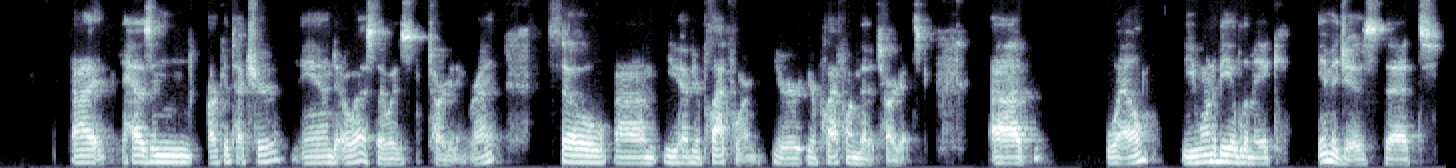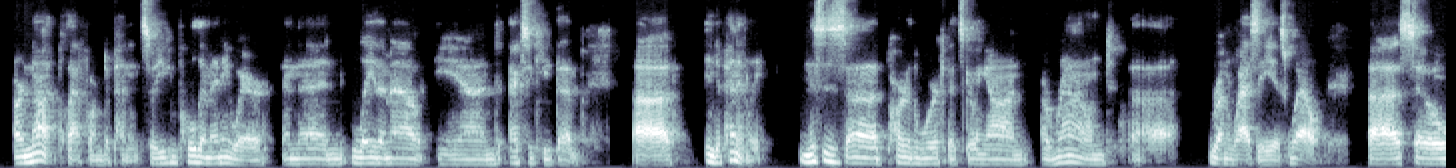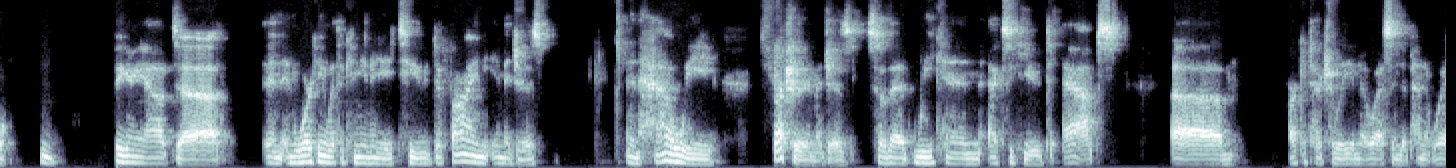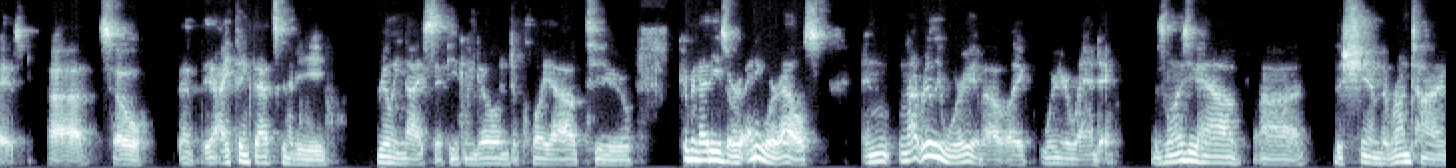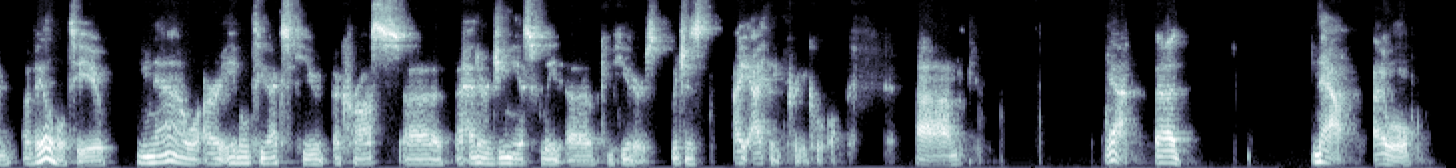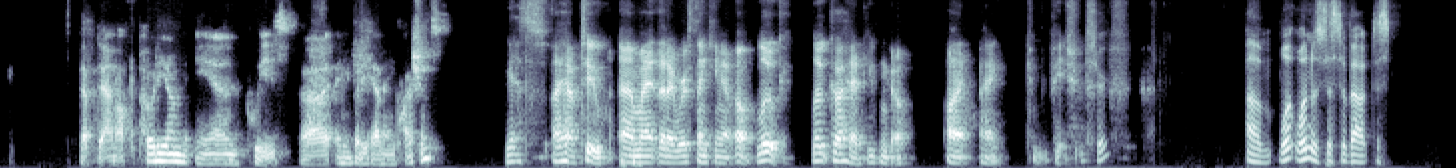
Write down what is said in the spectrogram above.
uh, has an architecture and OS that was targeting, right? So um, you have your platform, your your platform that it targets. Uh, well, you want to be able to make images that are not platform dependent, so you can pull them anywhere and then lay them out and execute them uh, independently. And this is uh, part of the work that's going on around uh, Run WASI as well. Uh, so figuring out uh, and, and working with the community to define images and how we structure images so that we can execute apps um, architecturally in OS independent ways. Uh, so that, I think that's going to be really nice if you can go and deploy out to Kubernetes or anywhere else and not really worry about like where you're landing. As long as you have uh, the shim, the runtime available to you, you now are able to execute across uh, a heterogeneous fleet of computers, which is, I, I think, pretty cool. Um, yeah. Uh, now I will step down off the podium and please, uh, anybody have any questions? Yes, I have two um, I, that I was thinking of. Oh, Luke, Luke, go ahead. You can go. I I can be patient. Sure. Um, one, one was just about just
